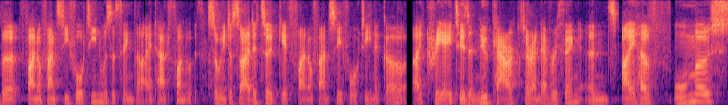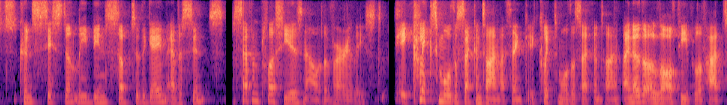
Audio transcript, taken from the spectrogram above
that Final Fantasy XIV was a thing that I'd had fun with. So we decided to give Final Fantasy XIV a go. I created a new character and everything, and I have almost consistently been sub to the game ever since. Seven plus years now, at the very least. It clicked more the second time, I think. It clicked more the second time. I know that a lot of people have had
